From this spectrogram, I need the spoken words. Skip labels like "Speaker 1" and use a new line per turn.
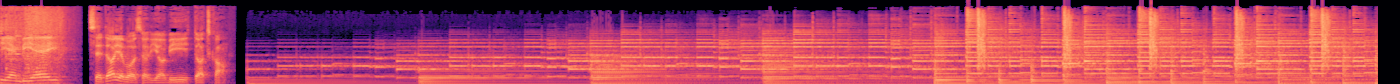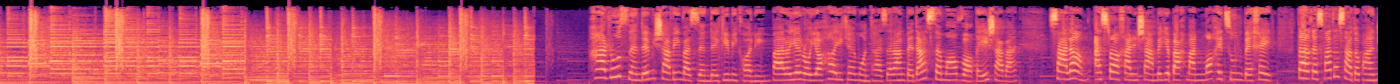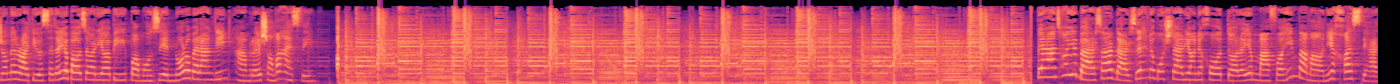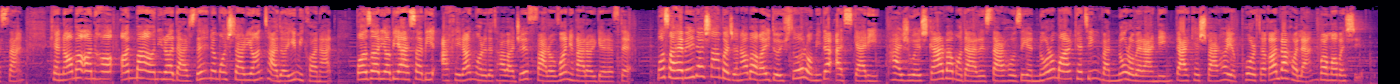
tmba صدای بازاریابی
زنده می شویم و زندگی می کنیم برای رویاهایی که منتظرن به دست ما واقعی شوند. سلام اصر آخرین شنبه بهمن ماهتون بخیر. در قسمت 105 رادیو صدای بازاریابی با موضوع نورو برندینگ همراه شما هستیم. برندهای برتر در ذهن مشتریان خود دارای مفاهیم و معانی خاصی هستند که نام آنها آن معانی را در ذهن مشتریان تداعی می کند. بازاریابی عصبی اخیرا مورد توجه فراوانی قرار گرفته. مصاحبه داشتم با جناب آقای دکتر امید اسکری پژوهشگر و مدرس در حوزه neuro marketing و neuro branding در کشورهای پرتغال و هلند با ما باشید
